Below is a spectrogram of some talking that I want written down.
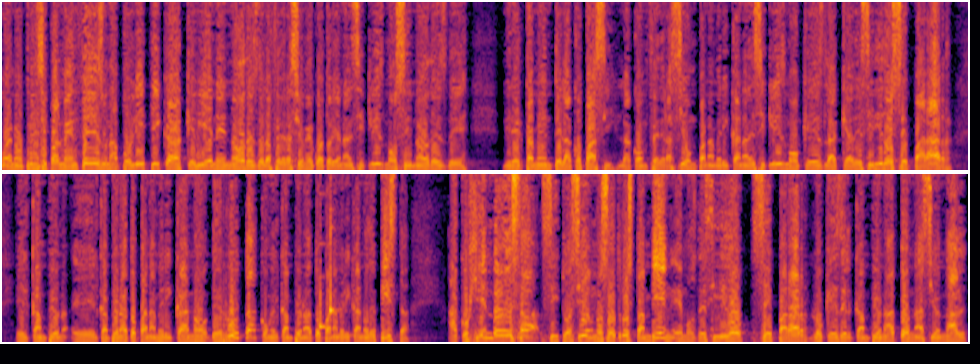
Bueno, principalmente es una política que viene no desde la Federación Ecuatoriana de Ciclismo, sino desde directamente la COPASI, la Confederación Panamericana de Ciclismo, que es la que ha decidido separar el, el campeonato panamericano de ruta con el campeonato panamericano de pista. Acogiendo esa situación, nosotros también hemos decidido separar lo que es el campeonato nacional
